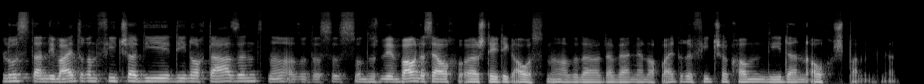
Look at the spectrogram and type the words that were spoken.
Plus dann die weiteren Feature, die, die noch da sind. Ne? Also das ist, und das, wir bauen das ja auch äh, stetig aus. Ne? Also da, da werden ja noch weitere Feature kommen, die dann auch spannend werden.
